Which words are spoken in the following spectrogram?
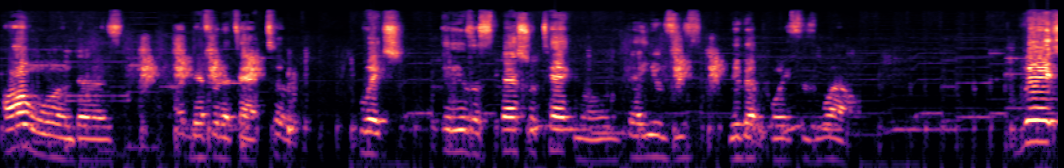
R1 does a different attack too, which is a special tech move that uses your gut points as well. Which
